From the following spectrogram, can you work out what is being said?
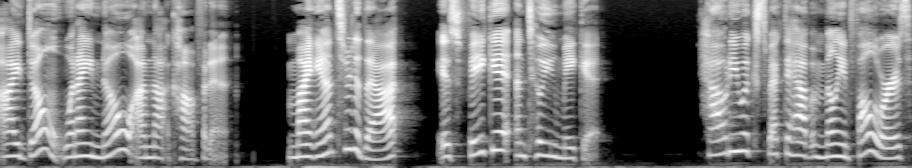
I don't, when I know I'm not confident? My answer to that is fake it until you make it. How do you expect to have a million followers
